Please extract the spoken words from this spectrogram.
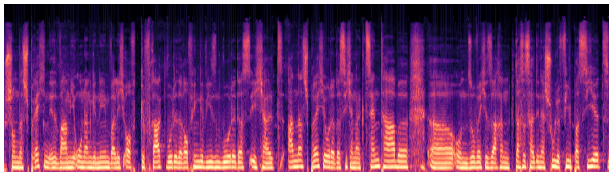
Schon das Sprechen war mir unangenehm, weil ich oft gefragt wurde, darauf hingewiesen wurde, dass ich halt anders spreche oder dass ich einen Akzent habe und so welche Sachen. Das ist halt in der Schule viel passiert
